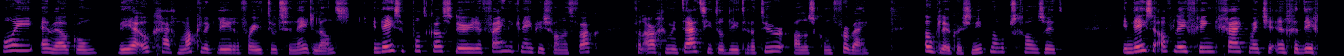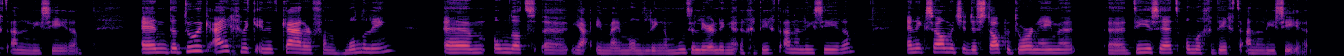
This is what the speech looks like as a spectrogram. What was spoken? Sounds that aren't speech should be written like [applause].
Hoi en welkom. Wil jij ook graag makkelijk leren voor je toetsen Nederlands? In deze podcast leer je de fijne kneepjes van het vak. Van argumentatie tot literatuur, alles komt voorbij. Ook leuk als je niet meer op school zit. In deze aflevering ga ik met je een gedicht analyseren. En dat doe ik eigenlijk in het kader van mondeling. Ehm, omdat uh, ja, in mijn mondelingen moeten leerlingen een gedicht analyseren. En ik zal met je de stappen doornemen uh, die je zet om een gedicht te analyseren.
